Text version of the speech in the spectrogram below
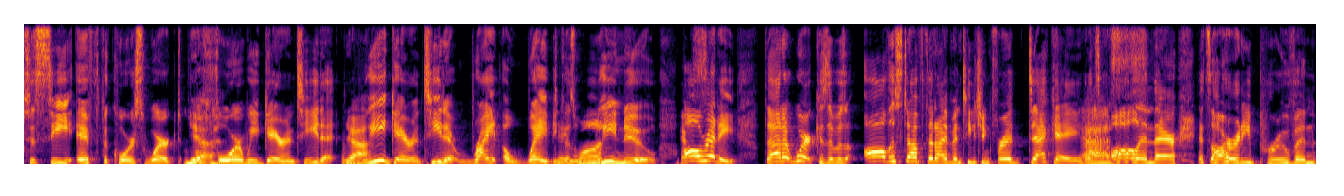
to see if the course worked Yeah. before we guaranteed it. Yeah. We guaranteed it right away because we knew Yes. already that it worked because it was all the stuff that I've been teaching for a decade. Yes. It's all in there. It's already proven.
